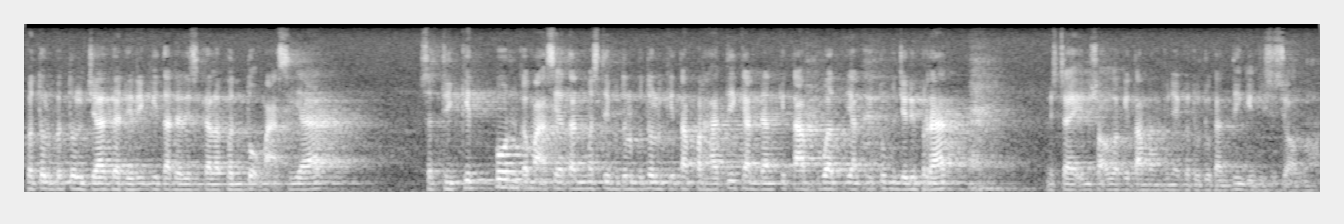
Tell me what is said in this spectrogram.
betul-betul jaga diri kita dari segala bentuk maksiat. Sedikit pun kemaksiatan mesti betul-betul kita perhatikan dan kita buat yang itu menjadi berat. Niscaya insya Allah kita mempunyai kedudukan tinggi di sisi Allah.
